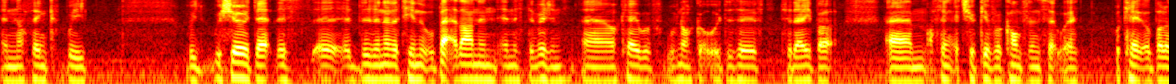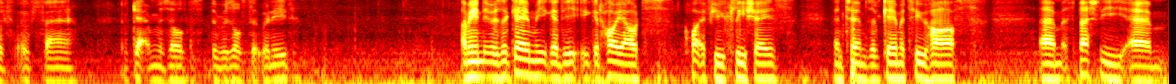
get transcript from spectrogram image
and I think we we, we showed that there's uh, there's another team that we're better than in, in this division. Uh, okay, we've we've not got what we deserved today, but um, I think it should give us confidence that we're we're capable of of, uh, of getting results, the results that we need. I mean, it was a game where you could you could hoy out quite a few cliches in terms of game of two halves, um, especially um,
